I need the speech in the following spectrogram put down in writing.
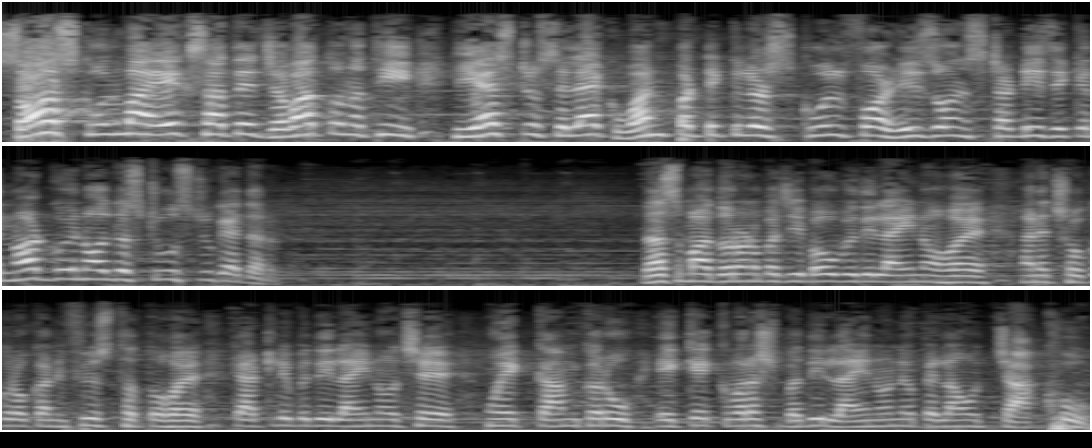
સો સ્કૂલમાં એક સાથે જવાતો નથી. He has to select one particular school for his own studies he can not go in all the schools together દસમા ધોરણ પછી બહુ બધી લાઈનો હોય અને છોકરો કન્ફ્યુઝ થતો હોય કે આટલી બધી લાઈનો છે, હું એક કામ કરું, એક એક વર્ષ બધી લાઈનોને પહેલાં હું ચાખું.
